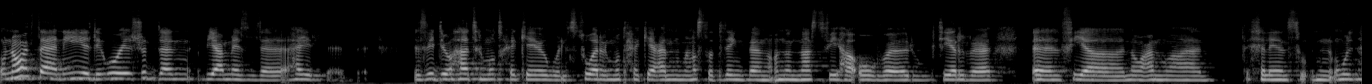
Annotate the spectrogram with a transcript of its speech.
ونوع ثاني اللي هو جدا بيعمل آه، هاي الفيديوهات المضحكة والصور المضحكة عن منصة لينكدين وإنه الناس فيها أوفر وكتير آه، فيها نوعا ما خلينا نقول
